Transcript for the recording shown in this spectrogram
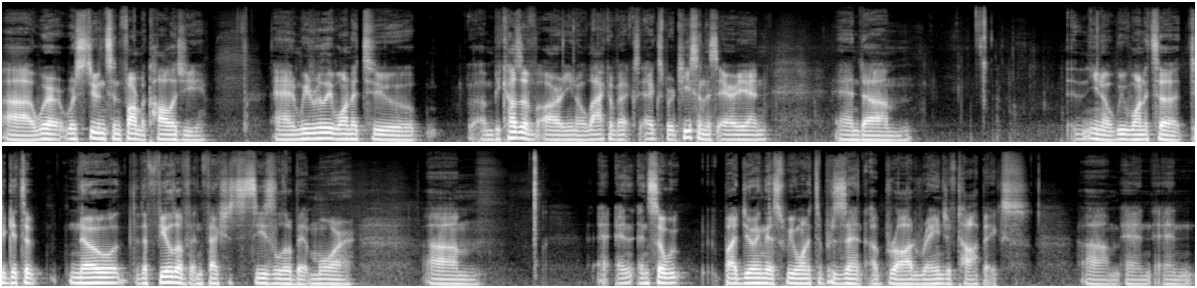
Uh, we're, we're students in pharmacology, and we really wanted to, um, because of our you know lack of ex- expertise in this area, and and um, you know we wanted to to get to know the field of infectious disease a little bit more, um, and and so we, by doing this, we wanted to present a broad range of topics, um, and and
